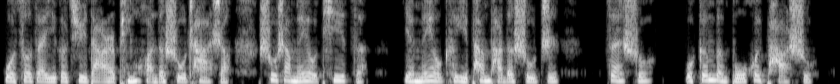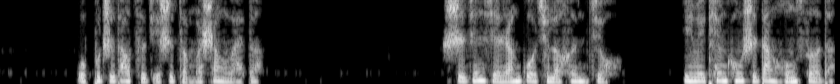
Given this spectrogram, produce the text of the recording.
我坐在一个巨大而平缓的树杈上，树上没有梯子，也没有可以攀爬的树枝。再说，我根本不会爬树，我不知道自己是怎么上来的。时间显然过去了很久，因为天空是淡红色的，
